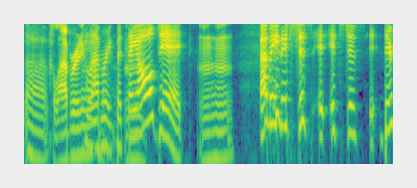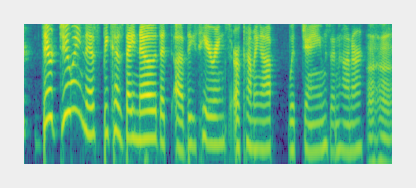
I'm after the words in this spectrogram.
uh, Collaborating with? collaborating, but they Mhm. all did. Mm-hmm. I mean, it's just it, it's just it- they're they're doing this because they know that uh, these hearings are coming up with James and Hunter, Mm-hmm.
